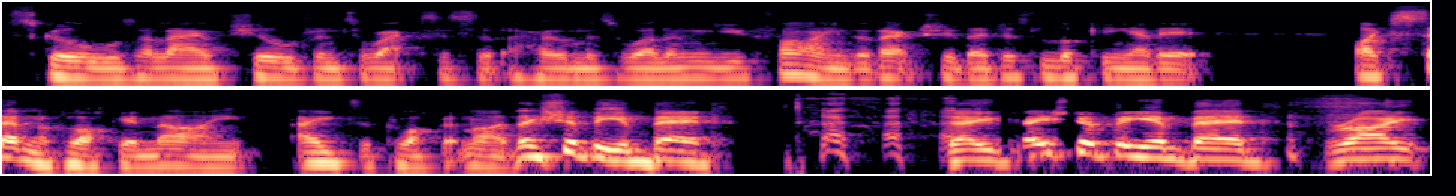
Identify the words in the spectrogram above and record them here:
schools allow children to access it at home as well. And you find that actually they're just looking at it like seven o'clock at night, eight o'clock at night. They should be in bed. they they should be in bed, right?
